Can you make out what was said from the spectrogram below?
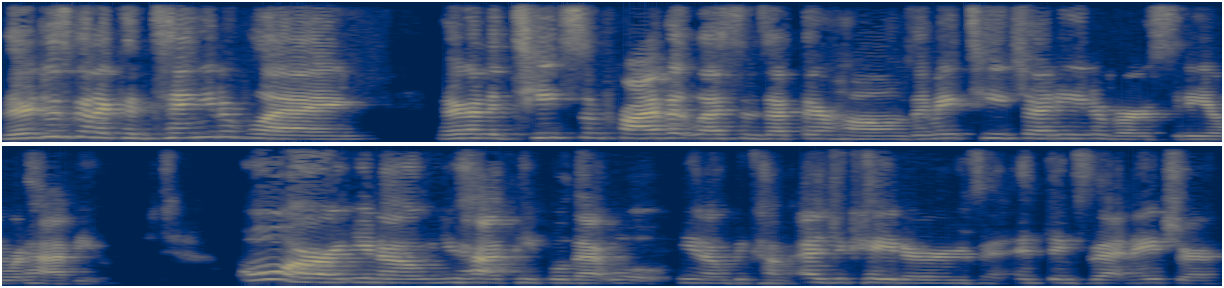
They're just going to continue to play. They're going to teach some private lessons at their homes. They may teach at a university or what have you. Or, you know, you have people that will, you know, become educators and, and things of that nature.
